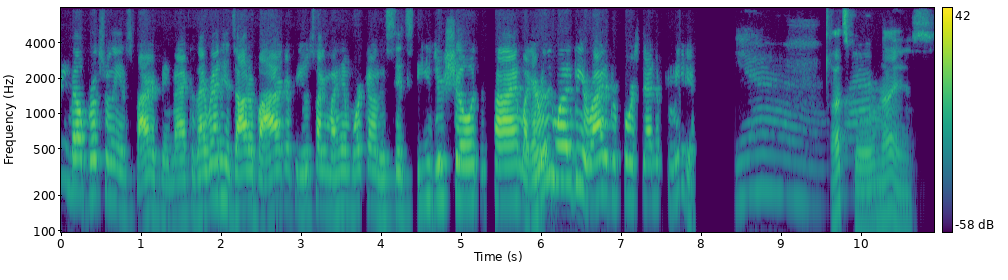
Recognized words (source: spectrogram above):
I think Mel Brooks really inspired me, man. Because I read his autobiography. He was talking about him working on the Sid Caesar show at the time. Like I really wanted to be a writer before stand-up comedian. Yeah. That's cool. Nice.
